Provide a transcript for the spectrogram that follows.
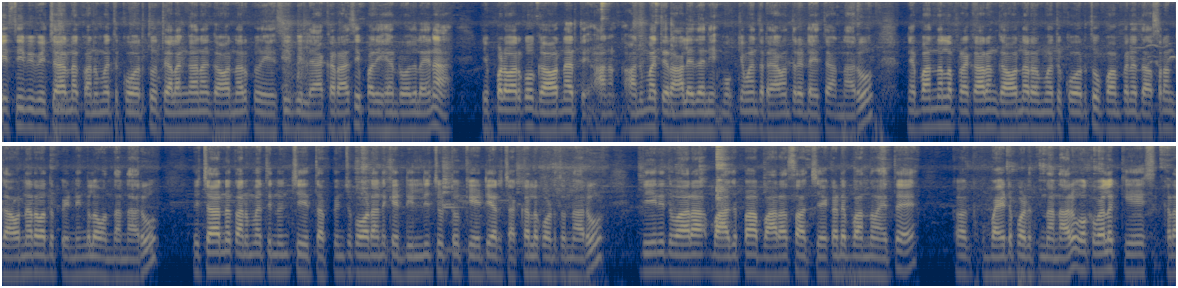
ఏసీబీ విచారణకు అనుమతి కోరుతూ తెలంగాణ గవర్నర్కు ఏసీబీ లేఖ రాసి పదిహేను రోజులైనా ఇప్పటివరకు గవర్నర్ అనుమతి రాలేదని ముఖ్యమంత్రి రేవంత్ రెడ్డి అయితే అన్నారు. నిబంధనల ప్రకారం గవర్నర్ అనుమతి కోరుతూ పంపిన దసరం గవర్నర్ వద్ద పెండింగ్లో ఉందన్నారు. విచారణకు అనుమతి నుంచి తప్పించుకోవడానికి ఢిల్లీ చుట్టూ కేటీఆర్ చక్కర్లు కొడుతున్నారు. దీని ద్వారా భాజపా బారాసా చీకటి బంధం అయితే బయటపడుతుందన్నారు. ఒకవేళ కే ఇక్కడ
